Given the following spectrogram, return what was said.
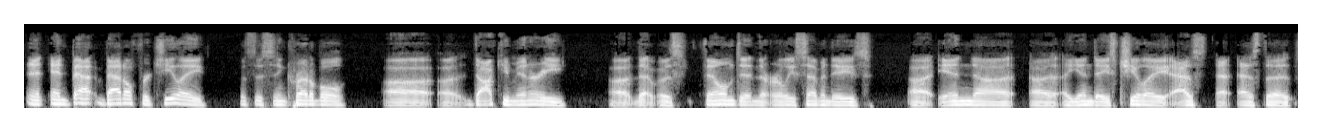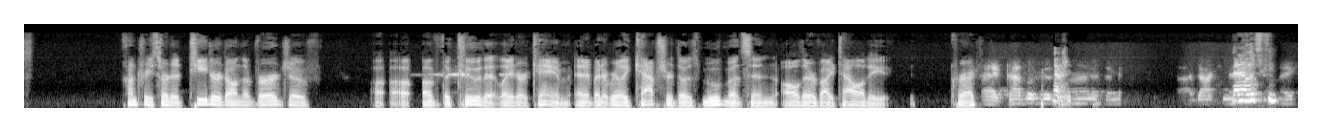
And, and ba- Battle for Chile was this incredible uh, uh, documentary uh, that was filmed in the early 70s uh, in uh, uh, Allende's Chile as as the country sort of teetered on the verge of uh, of the coup that later came, and but it really captured those movements in all their vitality. Correct. Right. Pablo Guzman is a uh, documentary.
